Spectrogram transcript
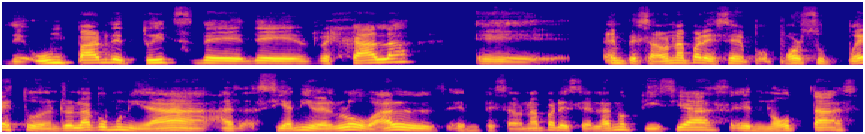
de, un par de tweets de, Rejala eh, empezaron a aparecer, por, por, supuesto, dentro de la comunidad, así a nivel global, empezaron a aparecer las noticias, eh, notas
